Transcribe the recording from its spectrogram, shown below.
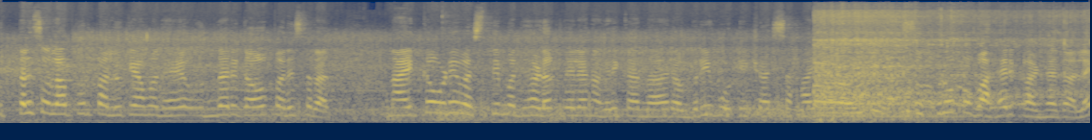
उत्तर सोलापूर तालुक्यामध्ये उंदरगाव परिसरात नायकवडे वस्तीमध्ये अडकलेल्या नागरिकांना रबरी बोटीच्या सहाय्याने सुखरूप बाहेर काढण्यात आले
